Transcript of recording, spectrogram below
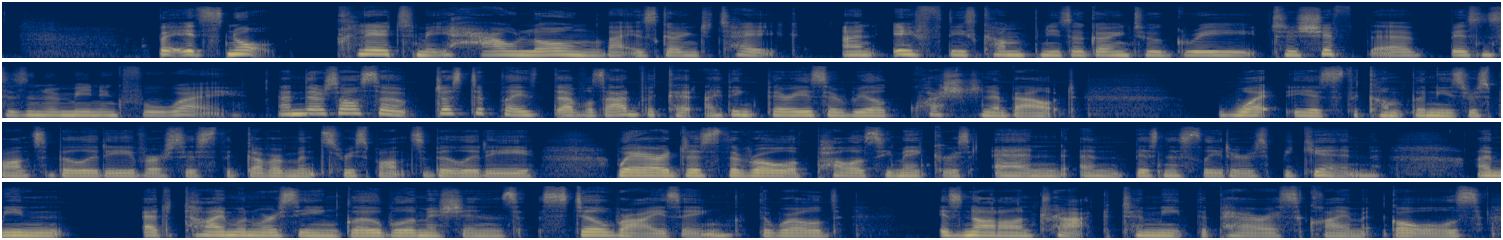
But it's not clear to me how long that is going to take and if these companies are going to agree to shift their businesses in a meaningful way. And there's also, just to play devil's advocate, I think there is a real question about what is the company's responsibility versus the government's responsibility? Where does the role of policymakers end and business leaders begin? I mean, at a time when we're seeing global emissions still rising, the world is not on track to meet the Paris climate goals.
